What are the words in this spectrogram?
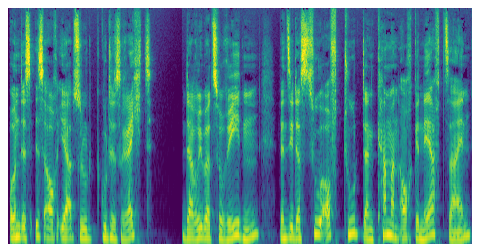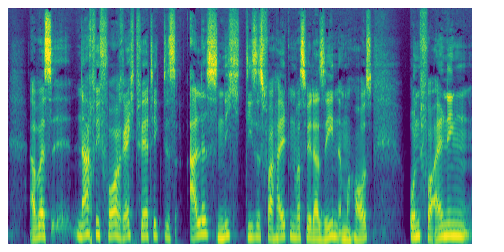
Und es ist auch ihr absolut gutes Recht, darüber zu reden. Wenn sie das zu oft tut, dann kann man auch genervt sein. Aber es nach wie vor rechtfertigt es alles nicht dieses Verhalten, was wir da sehen im Haus. Und vor allen Dingen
